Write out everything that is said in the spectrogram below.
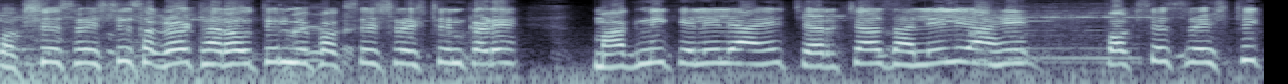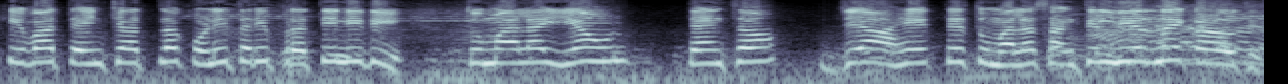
पक्षश्रेष्ठी सगळं ठरवतील मी पक्षश्रेष्ठींकडे मागणी केलेली आहे चर्चा झालेली आहे. पक्षश्रेष्ठी किंवा त्यांच्यातलं कोणीतरी प्रतिनिधी तुम्हाला येऊन त्यांचं जे आहे ते तुम्हाला सांगतील निर्णय कळवतील.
